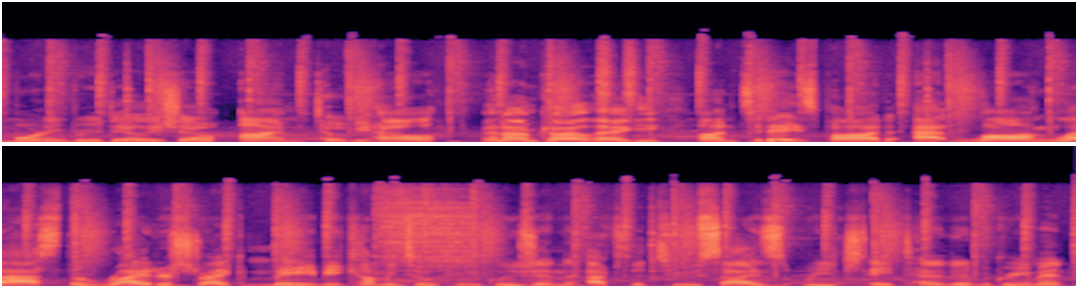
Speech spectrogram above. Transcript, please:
morning, Brew Daily Show. I'm Toby Howell. And I'm Kyle Hagge. On today's pod, at long last, the writer strike may be coming to a conclusion after the two sides reached a tentative agreement,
